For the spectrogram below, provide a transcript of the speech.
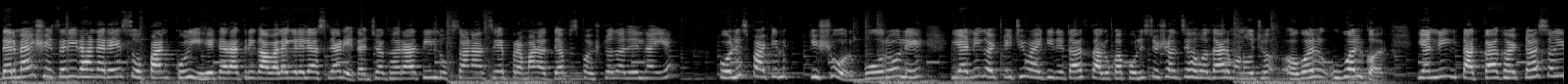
दरम्यान शेजारी राहणारे सोपान कोळी हे त्या रात्री गावाला गेलेले असल्याने त्यांच्या घरातील नुकसानाचे प्रमाण अद्याप स्पष्ट झालेले नाहीये. पोलीस पाटील किशोर बोरोले यांनी घटनेची माहिती देताच तालुका पोलीस स्टेशनचे हवालदार मनोज अवल उवलकर यांनी तात्काळ घटनास्थळी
